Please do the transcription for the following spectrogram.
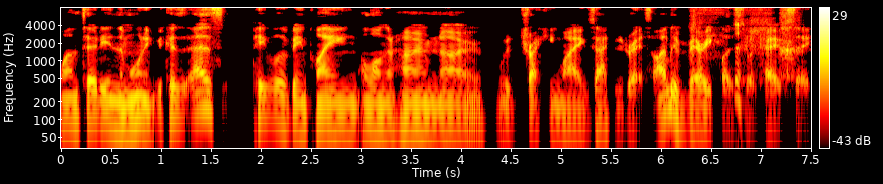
1.30 in the morning? Because as people who've been playing along at home know, with tracking my exact address, I live very close to a KFC.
